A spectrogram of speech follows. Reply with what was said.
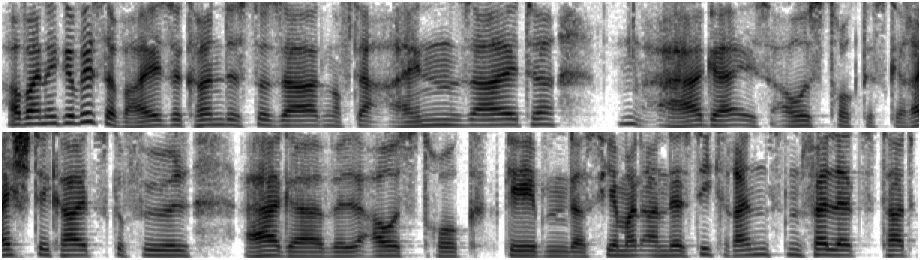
Auf eine gewisse Weise könntest du sagen, auf der einen Seite, Ärger ist Ausdruck des Gerechtigkeitsgefühl. Ärger will Ausdruck geben, dass jemand anders die Grenzen verletzt hat,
